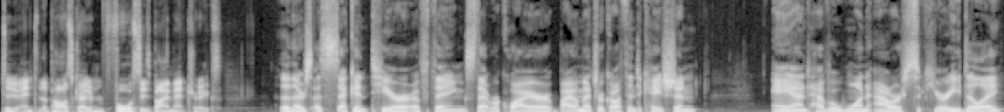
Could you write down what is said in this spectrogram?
to enter the passcode and forces biometrics Then there's a second tier of things that require biometric authentication and have a one hour security delay.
